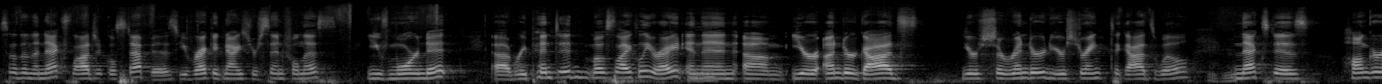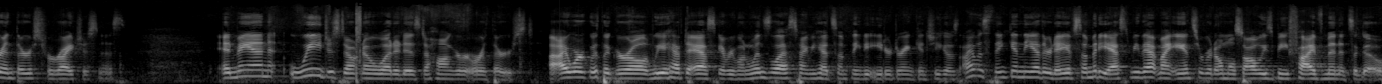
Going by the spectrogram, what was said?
So then the next logical step is you've recognized your sinfulness, you've mourned it, uh, repented most likely, right? And then um, you're under God's, you're surrendered your strength to God's will. Next is hunger and thirst for righteousness. And man, we just don't know what it is to hunger or thirst. I work with a girl, and we have to ask everyone, when's the last time you had something to eat or drink? And she goes, I was thinking the other day, if somebody asked me that, my answer would almost always be five minutes ago.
